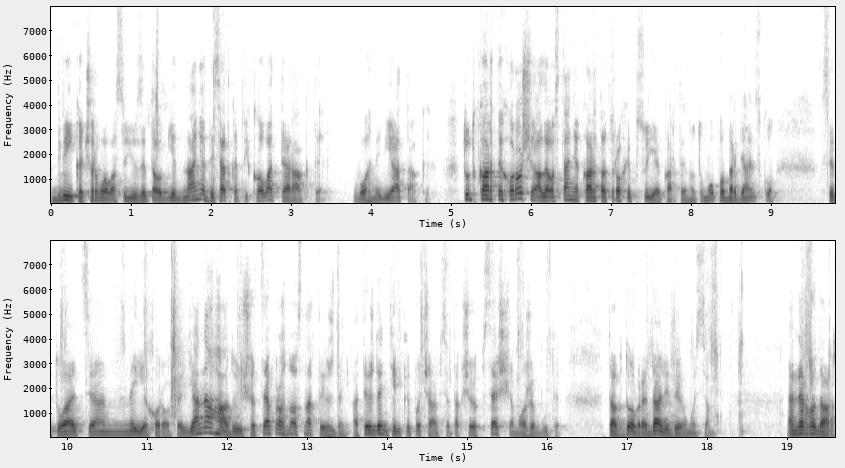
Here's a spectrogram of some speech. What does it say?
Двійка червова союзи та об'єднання, десятка пікова теракти, вогневі атаки. Тут карти хороші, але остання карта трохи псує картину, тому по Бердянську ситуація не є хороша. Я нагадую, що це прогноз на тиждень, а тиждень тільки почався, так що все ще може бути. Так, добре, далі дивимося. Енергодар.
